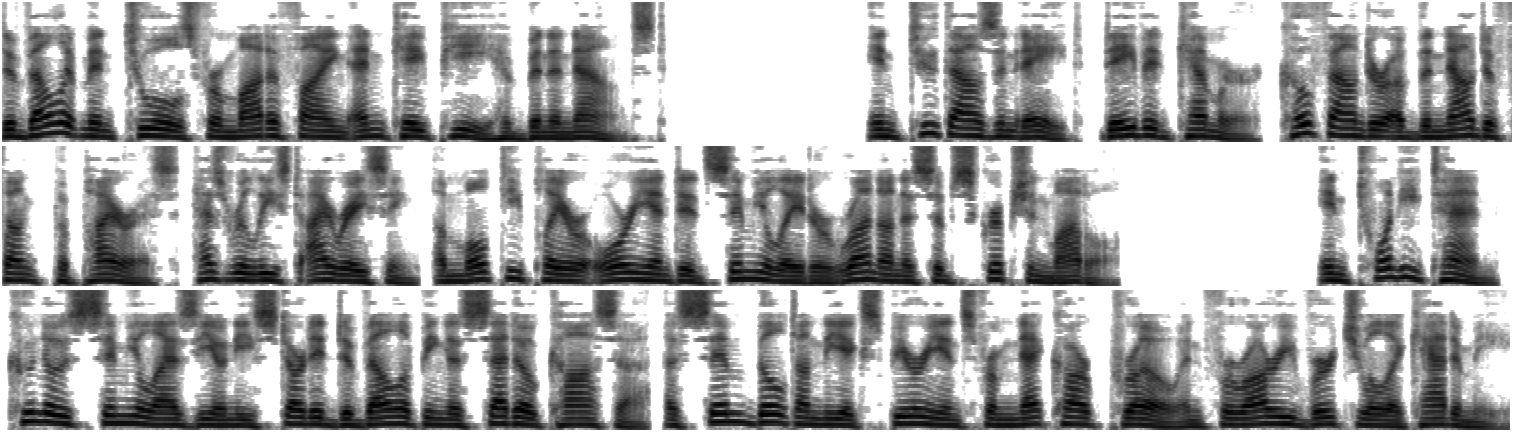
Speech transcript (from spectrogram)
Development tools for modifying NKP have been announced. In 2008, David Kaemmer, co-founder of the now-defunct Papyrus, has released iRacing, a multiplayer-oriented simulator run on a subscription model. In 2010, Kunos Simulazioni started developing Assetto Corsa, a sim built on the experience from netKar Pro and Ferrari Virtual Academy,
